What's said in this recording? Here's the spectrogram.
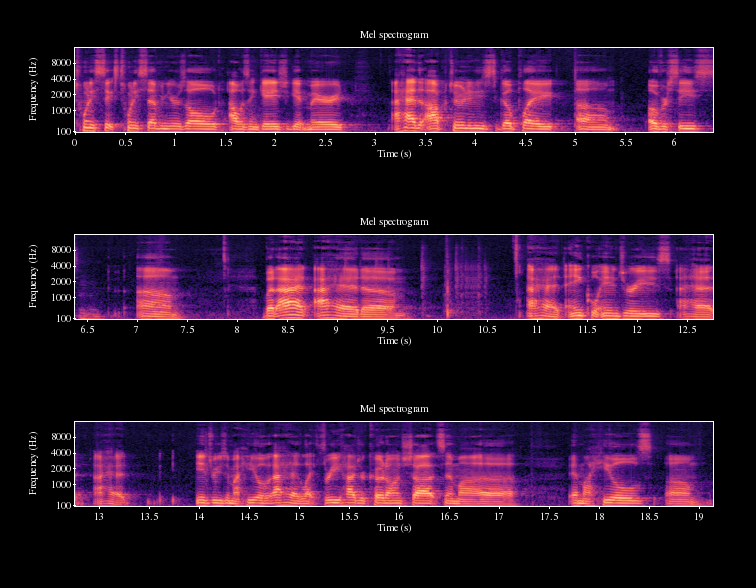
26, 27 years old. I was engaged to get married. I had the opportunities to go play um, overseas, um, but I I had um, I had ankle injuries. I had I had injuries in my heel. I had like three hydrocodone shots in my uh, in my heels. Um,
